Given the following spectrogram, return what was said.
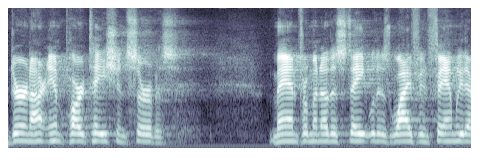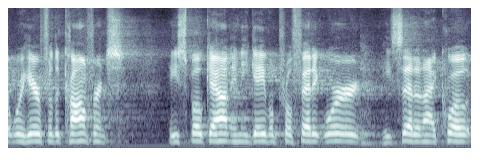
during our impartation service, man from another state with his wife and family that were here for the conference, he spoke out and he gave a prophetic word. He said, and I quote,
